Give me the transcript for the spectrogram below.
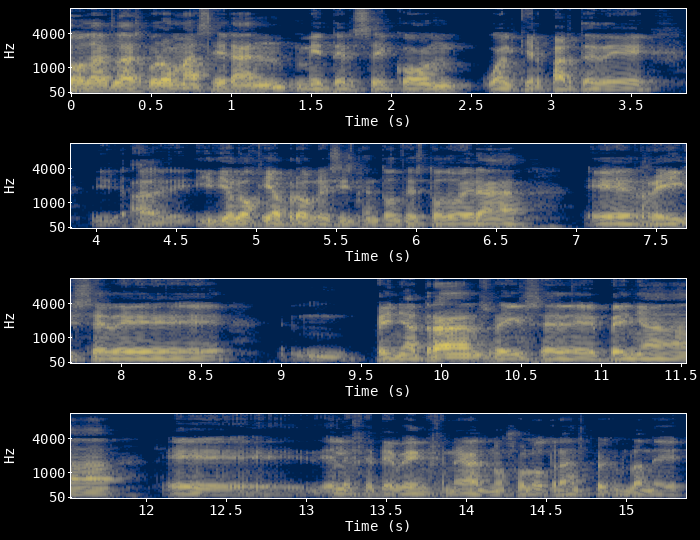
todas las bromas eran meterse con cualquier parte de eh, ideología progresista. Entonces todo era eh, reírse de mm, peña trans, reírse de peña eh, LGTB en general, no solo trans, pero en plan de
